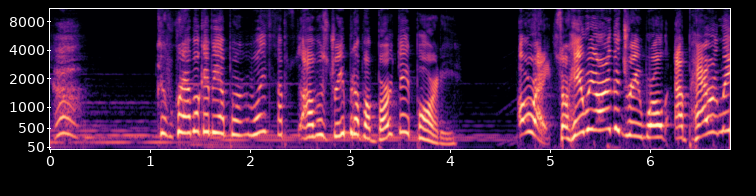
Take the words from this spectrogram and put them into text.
Grandma gave me a? I was dreaming of a birthday party. All right, so here we are in the dream world. Apparently,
